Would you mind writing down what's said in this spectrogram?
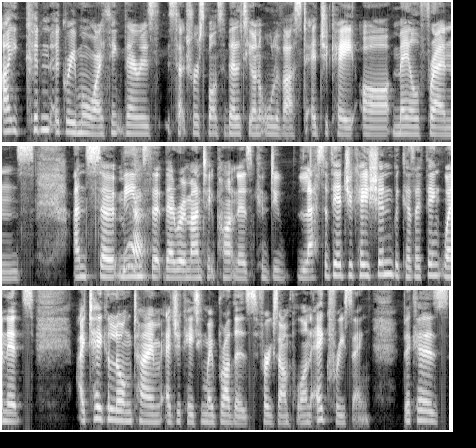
I couldn't agree more. I think there is such a responsibility on all of us to educate our male friends. And so it means yeah. that their romantic partners can do less of the education because I think when it's, I take a long time educating my brothers, for example, on egg freezing because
